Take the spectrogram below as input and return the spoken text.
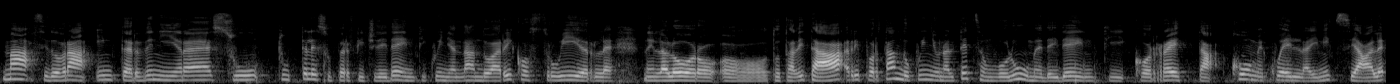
ma si dovrà intervenire su tutte le superfici dei denti, quindi andando a ricostruirle nella loro oh, totalità, riportando quindi un'altezza e un volume dei denti corretta come quella iniziale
